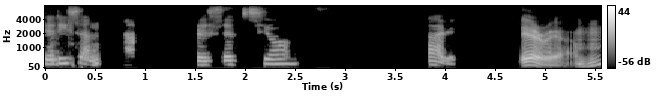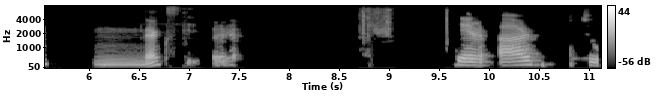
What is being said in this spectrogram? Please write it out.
There is an reception area. Area. Next, There are two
